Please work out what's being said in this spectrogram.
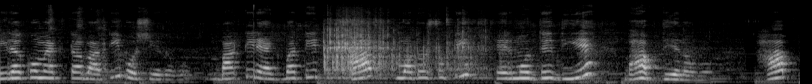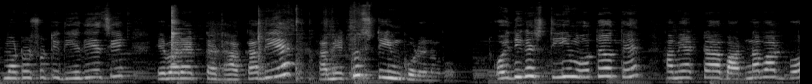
এইরকম একটা বাটি বসিয়ে দেবো। বাটির এক বাটির হাফ মটরশুঁটি এর মধ্যে দিয়ে ভাপ দিয়ে নেব। হাফ মটরশুঁটি দিয়ে দিয়েছি, এবার একটা ঢাকা দিয়ে আমি একটু স্টিম করে নেব। ওইদিকে স্টিম হতে হতে আমি একটা বাটনা বাটবো,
